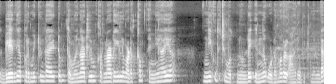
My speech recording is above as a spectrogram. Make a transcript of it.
അഖിലേന്ത്യാ പെർമിറ്റ് ഉണ്ടായിട്ടും തമിഴ്നാട്ടിലും കർണാടകയിലും അടക്കം അന്യായ നികുതി ചുമത്തുന്നുണ്ട് എന്ന് ഉടമകൾ ആരോപിക്കുന്നുണ്ട്.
